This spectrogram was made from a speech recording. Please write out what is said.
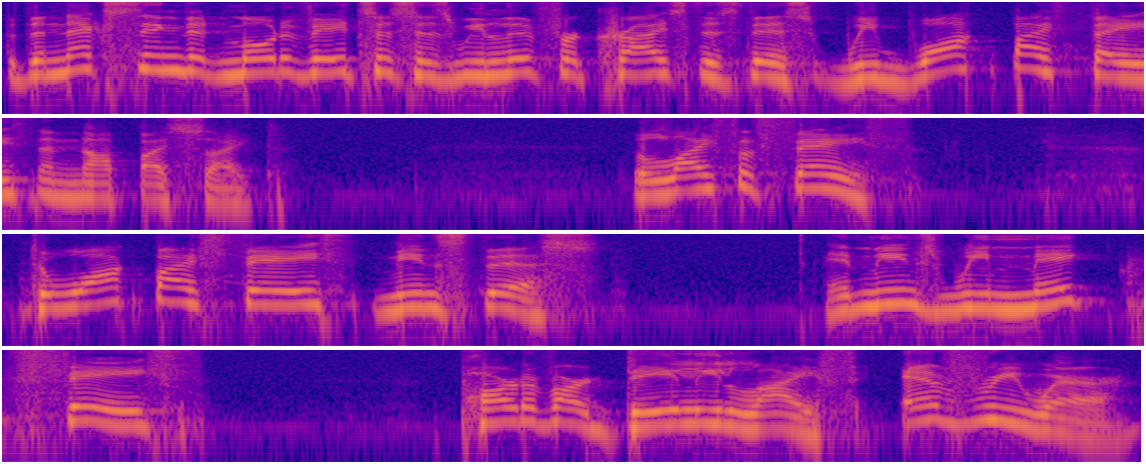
but the next thing that motivates us as we live for Christ is this we walk by faith and not by sight. The life of faith. To walk by faith means this it means we make faith part of our daily life everywhere.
